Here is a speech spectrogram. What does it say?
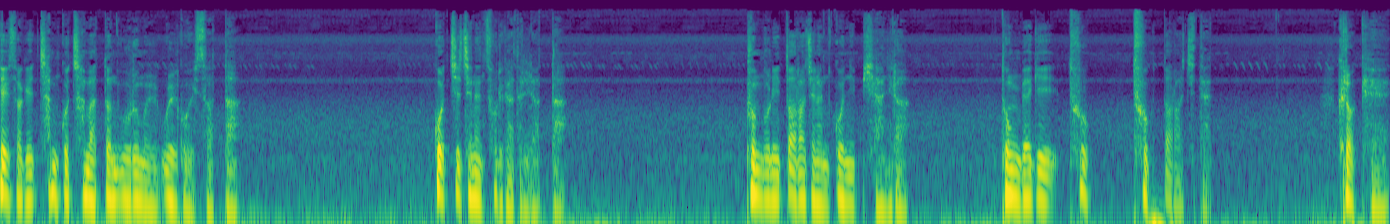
해석이 참고 참았던 울음을 울고 있었다. 꽃이 지는 소리가 들렸다. 분분히 떨어지는 꽃잎이 아니라 동백이 툭툭 떨어지듯 그렇게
